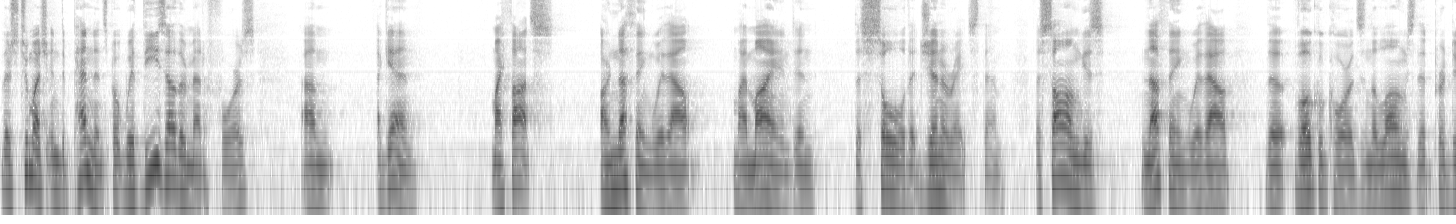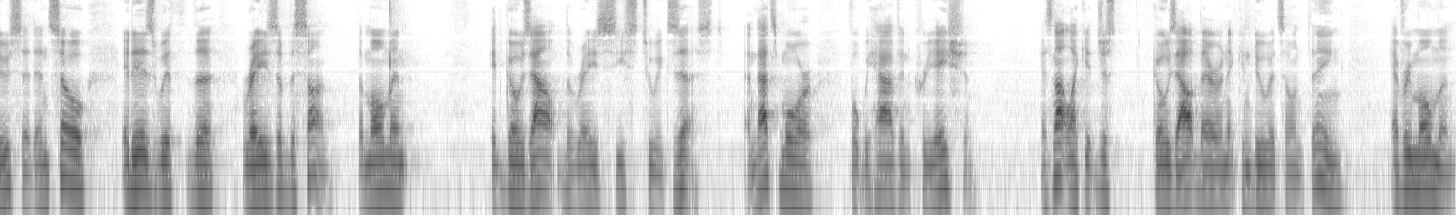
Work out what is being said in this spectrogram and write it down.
there's too much independence, but with these other metaphors, um, again, my thoughts are nothing without my mind and the soul that generates them. The song is nothing without the vocal cords and the lungs that produce it. And so it is with the rays of the sun. The moment it goes out, the rays cease to exist. And that's more of what we have in creation. It's not like it just goes out there and it can do its own thing. Every moment,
